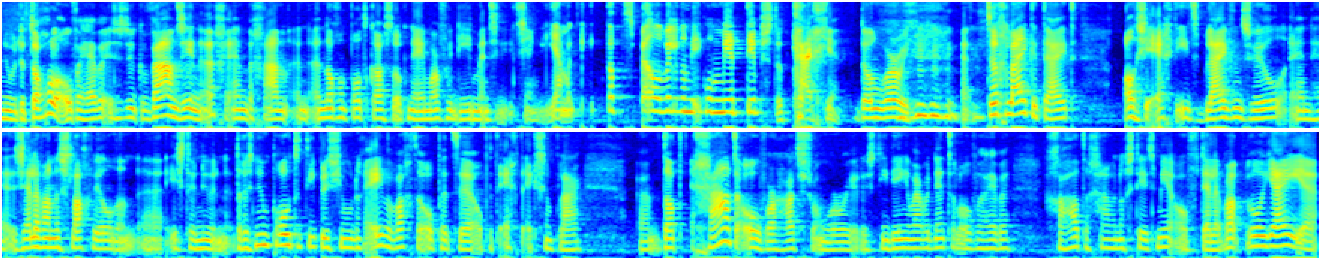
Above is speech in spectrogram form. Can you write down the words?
nu we het toch al over hebben, is natuurlijk waanzinnig. En we gaan een, een- nog een podcast opnemen voor die mensen die zeggen... Ja, maar ik- dat spel wil ik nog niet. Ik wil meer tips. Dat krijg je. Don't worry. Eh, tegelijkertijd, als je echt iets blijvends wil en eh, zelf aan de slag wil... dan eh, is er nu een, er is nu een prototype, dus je moet nog even wachten op het, op het echte exemplaar. Ehm, dat gaat over Heartstrong Warrior. Dus die dingen waar we het net al over hebben gehad, daar gaan we nog steeds meer over vertellen. Wat wil jij, eh,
